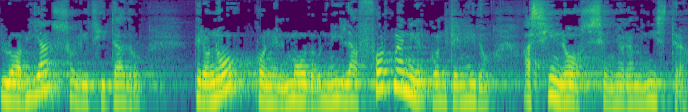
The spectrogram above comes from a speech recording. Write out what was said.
lo había solicitado pero no con el modo, ni la forma ni el contenido. Así no, señora ministra.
